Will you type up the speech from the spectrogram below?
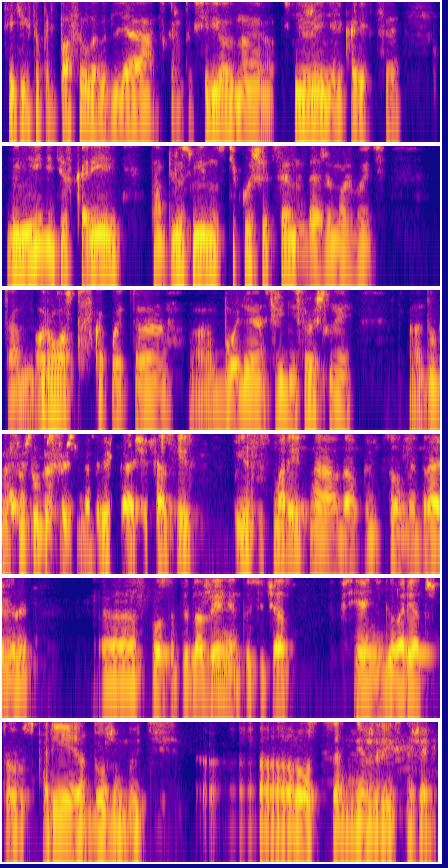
каких-то предпосылок для, скажем так, серьезного снижения или коррекции вы не видите, скорее там плюс-минус текущие цены, даже, может быть, там рост в какой-то э, более среднесрочный, э, долгосрочный перспективе. Да, сейчас есть, если смотреть на да, традиционные драйверы э, спроса предложения, то сейчас все они говорят, что скорее должен быть рост цен, нежели их снижение.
